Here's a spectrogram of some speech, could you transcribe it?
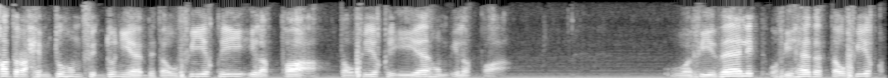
قد رحمتهم في الدنيا بتوفيقي إلى الطاعة توفيقي إياهم إلى الطاعة. وفي ذلك وفي هذا التوفيق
